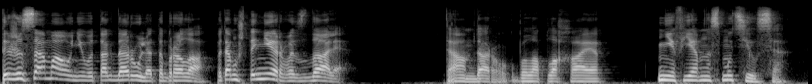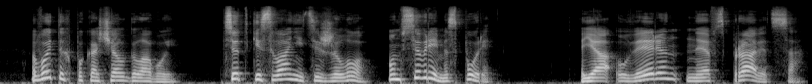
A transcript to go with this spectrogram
«Ты же сама у него тогда руль отобрала, потому что нервы сдали». «Там дорога была плохая». Нев явно смутился. Войтых покачал головой. «Все-таки с Ваней тяжело, он все время спорит». «Я уверен, Нев справится».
